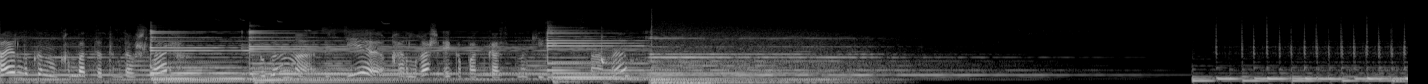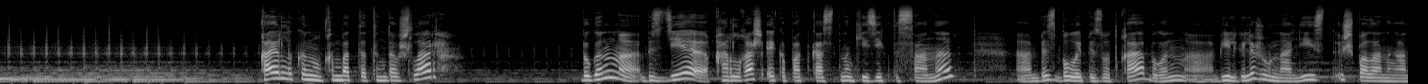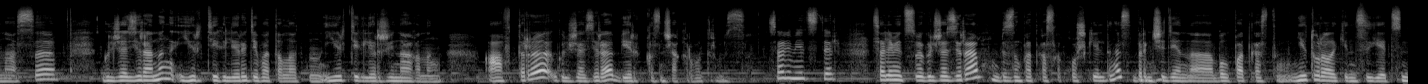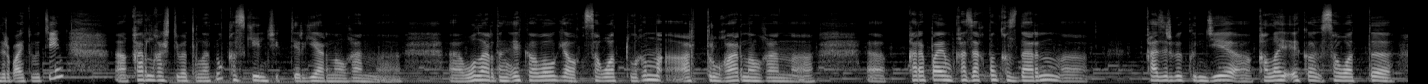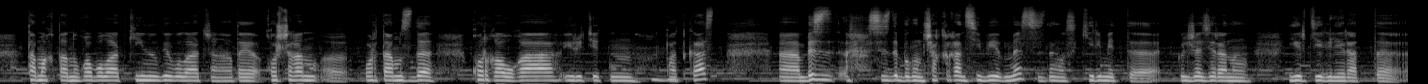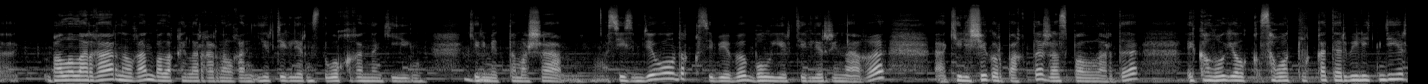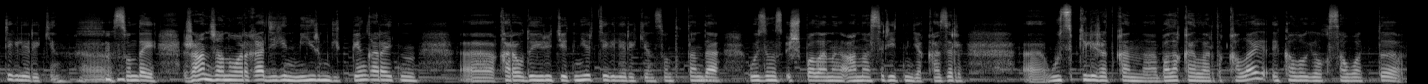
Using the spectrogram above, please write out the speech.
қайырлы күн қымбатты тыңдаушылар. Бүгін бізде қарлығаш экоподкастының кезекті саны. Қайырлы күн қымбатты тыңдаушылар. Бүгін бізде қарлығаш экоподкастының кезекті саны. Біз бұл эпизодқа бүгін белгілі журналист үш баланың анасы гүлжазираның ертегілері деп аталатын ертегілер жинағының авторы гүлжазира берікқызын шақырып отырмыз. Сәлеметсіздер? Сәлеметсіз бе гүлжазира? Біздің подкастқа қош келдіңіз. Біріншіден бұл подкасттың не туралы екенін сізге түсіндіріп айтып өтейін. Қарлығаш деп аталатын қыз келіншектерге арналған олардың экологиялық сауаттылығын арттыруға арналған қарапайым қазақтың қыздарын қазіргі күнде қалай экосауатты тамақтануға болады киінуге болады жаңағыдай қоршаған ортамызды қорғауға үйрететін подкаст. Біз сізді бүгін шақырған себебіміз сіздің осы керемет гүлжазираның ертегілері атты балаларға арналған балақайларға арналған ертегілеріңізді оқығаннан кейін керемет тамаша сезімде болдық. Себебі бұл ертегілер жинағы келешек ұрпақты жас балаларды экологиялық сауаттылыққа тәрбиелейтіндей ертегілер екен. Сондай жан жануарға деген мейірімділікпен қарайтын қарауды үйрететін ертегілер екен. Сондықтан да өзіңіз үш баланың анасы ретінде қазір өсіп келе жатқан балақайларды қалай экологиялық сауатты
